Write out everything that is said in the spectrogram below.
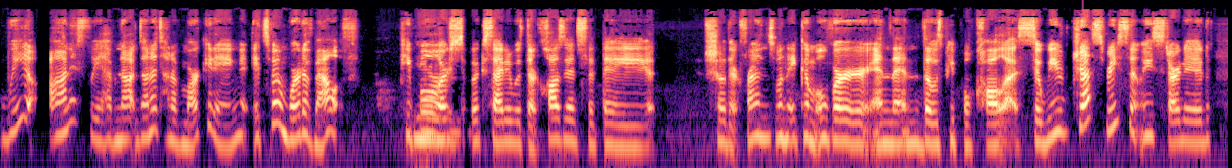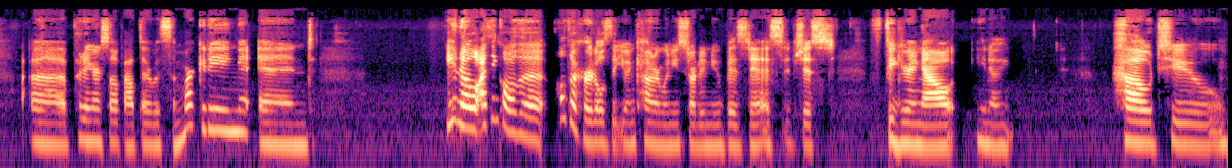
we honestly have not done a ton of marketing. It's been word of mouth. People yeah. are so excited with their closets that they show their friends when they come over and then those people call us. So we've just recently started uh, putting ourselves out there with some marketing and you know i think all the all the hurdles that you encounter when you start a new business it's just figuring out you know how to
